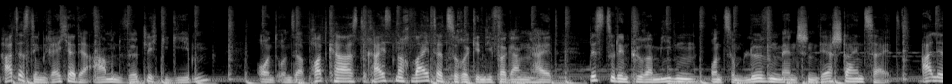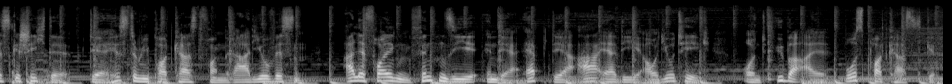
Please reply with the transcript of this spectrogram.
Hat es den Rächer der Armen wirklich gegeben? Und unser Podcast reist noch weiter zurück in die Vergangenheit, bis zu den Pyramiden und zum Löwenmenschen der Steinzeit. Alles Geschichte, der History Podcast von Radio Wissen. Alle Folgen finden Sie in der App der ARD Audiothek und überall, wo es Podcasts gibt.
